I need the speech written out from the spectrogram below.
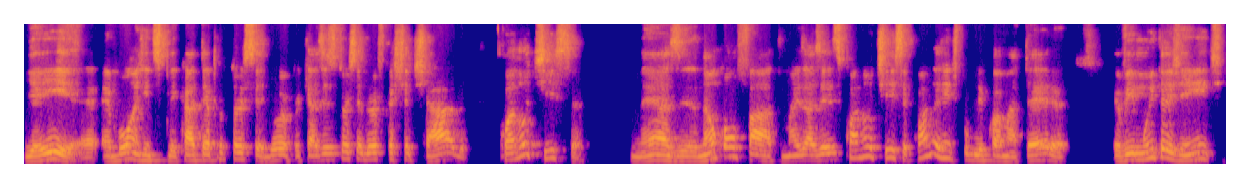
E aí é, é bom a gente explicar até para o torcedor, porque às vezes o torcedor fica chateado com a notícia, né? Vezes, não com o fato, mas às vezes com a notícia. Quando a gente publicou a matéria, eu vi muita gente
